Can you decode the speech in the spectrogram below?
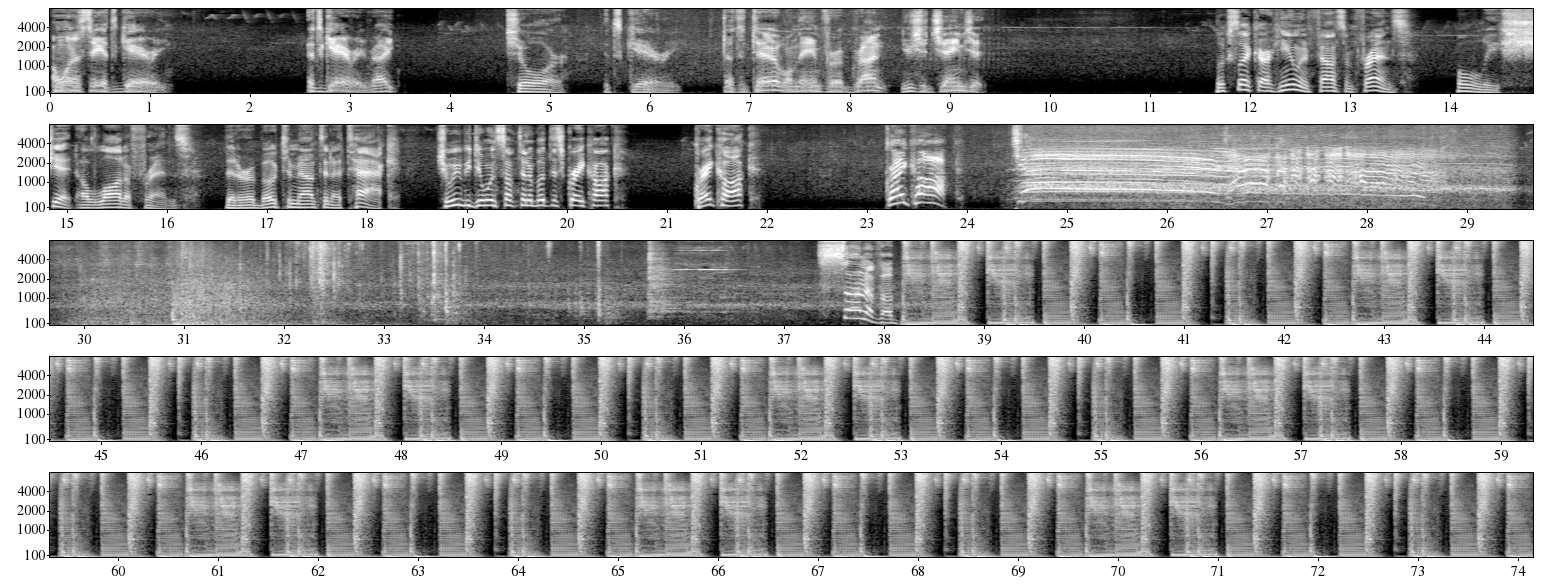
I want to say it's Gary. It's Gary, right? Sure, it's Gary. That's a terrible name for a grunt. You should change it. Looks like our human found some friends. Holy shit, a lot of friends that are about to mount an attack. Should we be doing something about this Greycock? Greycock? Greycock! Son of a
